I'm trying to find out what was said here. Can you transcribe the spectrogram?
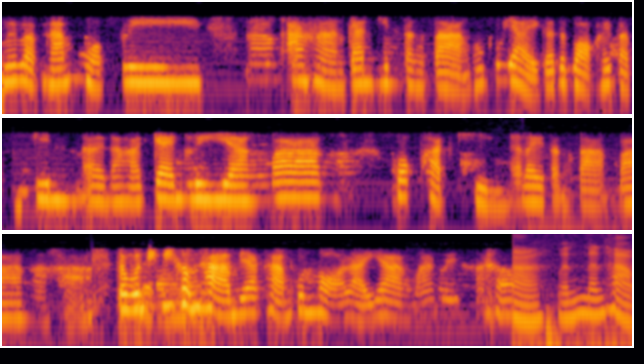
ด้วยแบบน้ำหัวปลี เรื่องอาหารการกินต่างๆ พวกผู้ใหญ่ก็จะบอกให้แบบกินอะไรนะคะ แกงเลียงบ้าง พวกผัดขิงอะไรต่างๆ บ้างอะค่ะ แต่วันนี้มีคำถามอยากถามคุณหมอหลายอย่างมากเลยค่ะค่ะนั้นนั้นถาม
